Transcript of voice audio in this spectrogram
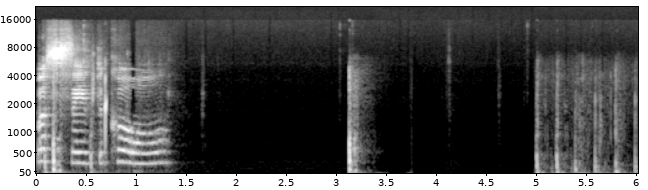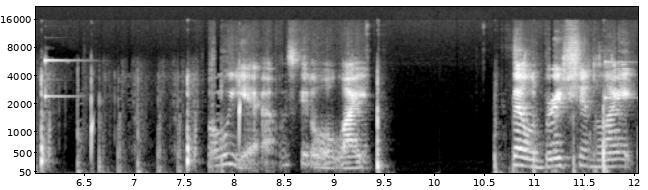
Must save the coal. Oh yeah, let's get a little light celebration light.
